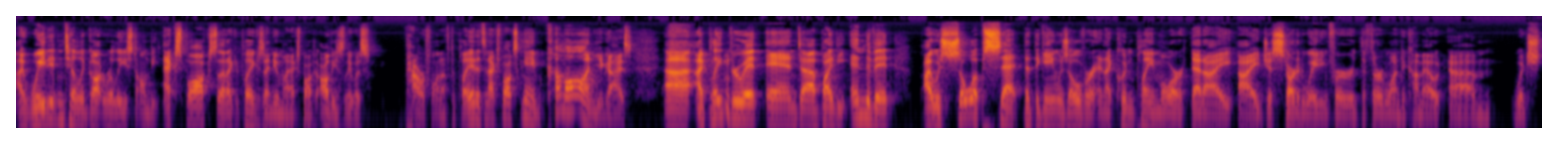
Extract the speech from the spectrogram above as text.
I waited until it got released on the Xbox so that I could play because I knew my Xbox obviously was powerful enough to play it. It's an Xbox game. Come on, you guys. Uh, I played through it, and uh, by the end of it, I was so upset that the game was over and I couldn't play more that I I just started waiting for the third one to come out, um, which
